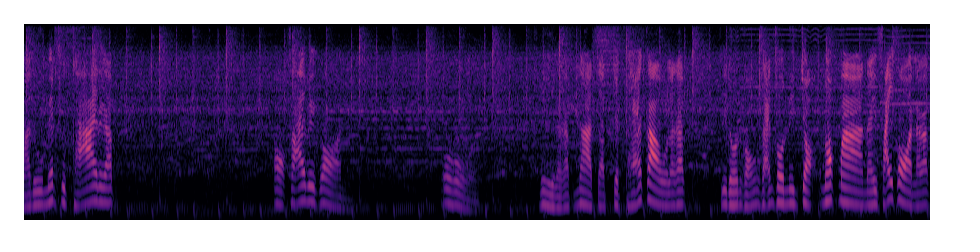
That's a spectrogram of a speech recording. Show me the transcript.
มาดูเม็ดสุดท้ายนะครับ ออกซ้ายไปก่อน โอ้โห นี่แหละครับน่าจะเจ็บแผลเก่าแล้วครับ ที่โดนของแสนโซนนี่เจาะน็อกมาในไฟต์ก่อนนะครับ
